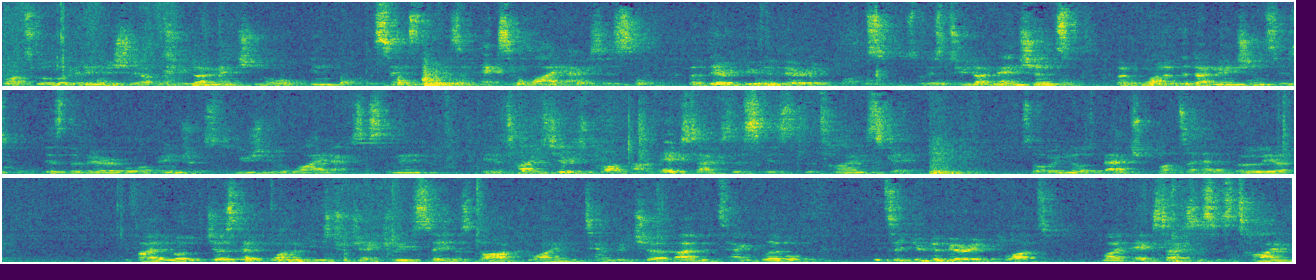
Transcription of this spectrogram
plots we'll look at initially are two-dimensional in the sense that there's an x and y axis, but they're univariate plots. So there's two dimensions, but one of the dimensions is, is the variable of interest, usually the y-axis. And then in a time series plot, our x-axis is the time scale. So in those batch plots I had earlier, if I look just at one of these trajectories, say this dark line, the temperature, uh, the tank level, it's a univariate plot. My x-axis is time,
